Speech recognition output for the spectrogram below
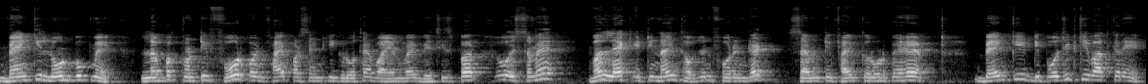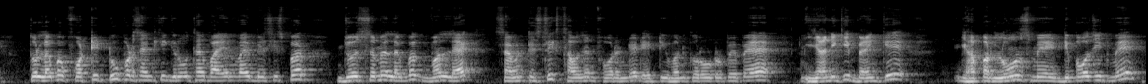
बैंक की लोन बुक में लगभग 24.5 परसेंट की ग्रोथ है वाई एन वाई बेसिस पर। जो इस समय one lakh eighty nine thousand four hundred seventy five crore पे है। बैंक की डिपॉजिट की बात करें तो लगभग 42 परसेंट की ग्रोथ है वाई एन वाई बेसिस पर, जो इस समय लगभग one lakh seventy six thousand four hundred eighty one crore रुपए पे है। यानी कि बैंक के यहाँ पर लोन्स में डिपॉजिट में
